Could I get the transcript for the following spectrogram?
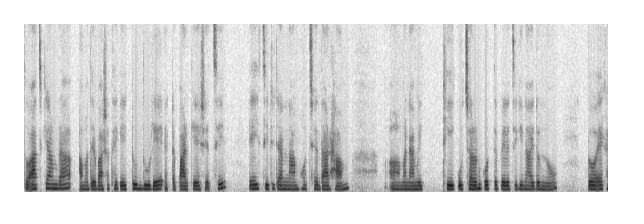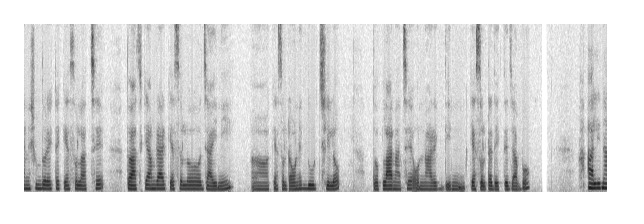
তো আজকে আমরা আমাদের বাসা থেকে একটু দূরে একটা পার্কে এসেছি। এই সিটিটার নাম হচ্ছে দারহাম। মানে আমি ঠিক উচ্চারণ করতে পেরেছি কিনা আই ডোন্ট নো তো এখানে সুন্দর একটা ক্যাসল আছে। তো আজকে আমরা আর ক্যাসলও যাইনি। ক্যাসলটা অনেক দূর ছিল। তো প্ল্যান আছে, অন্য আরেক দিন ক্যাসলটা দেখতে যাব। আলিনা,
